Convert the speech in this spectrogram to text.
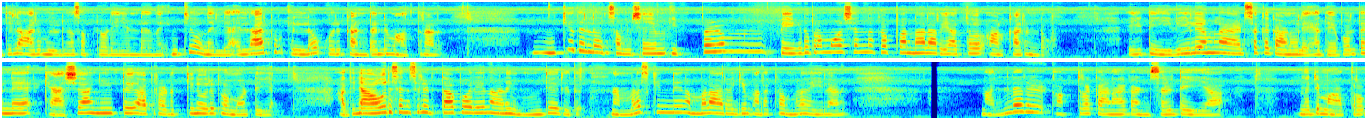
ഇതിലാരും വീഡിയോസ് അപ്ലോഡ് ചെയ്യേണ്ടതെന്ന് എനിക്ക് തോന്നുന്നില്ല. എല്ലാവർക്കും എല്ലാം ഒരു കണ്ടന്റ് മാത്രമാണ് എനിക്കതല്ല ഒരു സംശയം. ഇപ്പോഴും പെയ്ഡ് പ്രൊമോഷൻ എന്നൊക്കെ പറഞ്ഞാൽ അറിയാത്ത ആൾക്കാരുണ്ടോ? ഈ ടി വിയിൽ നമ്മൾ ആഡ്സ് ഒക്കെ കാണൂലേ? അതേപോലെ തന്നെ ക്യാഷ് വാങ്ങിയിട്ട് ആ പ്രൊഡക്റ്റിനെ ഒരു പ്രൊമോട്ട് ചെയ്യാം. അതിന് ആ ഒരു സെൻസിൽ എടുത്താൽ പോരെ എന്നാണ് എന്റെ ഒരു ഇത് നമ്മളെ സ്കിന്ന് നമ്മളെ ആരോഗ്യം അതൊക്കെ നമ്മളെ കയ്യിലാണ്. നല്ലൊരു ഡോക്ടറെ കാണാൻ കൺസൾട്ട് ചെയ്യുക. എന്നിട്ട് മാത്രം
